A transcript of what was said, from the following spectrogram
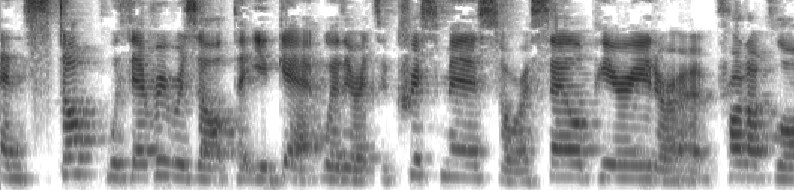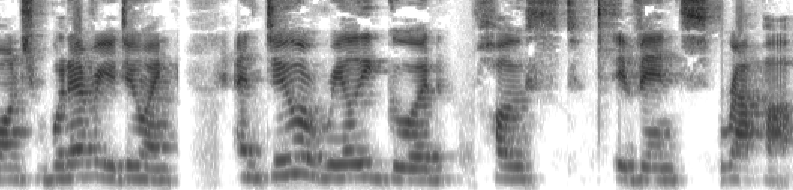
and stop with every result that you get, whether it's a Christmas or a sale period or a product launch, whatever you're doing, and do a really good post event wrap up.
